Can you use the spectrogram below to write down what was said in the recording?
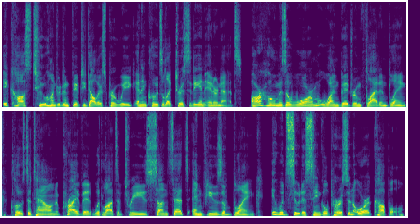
It costs $250 per week and includes electricity and internet. Our home is a warm, one bedroom flat in blank, close to town, private, with lots of trees, sunsets, and views of blank. It would suit a single person or a couple.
